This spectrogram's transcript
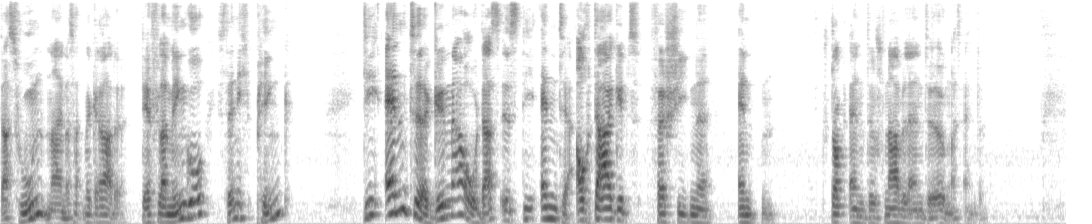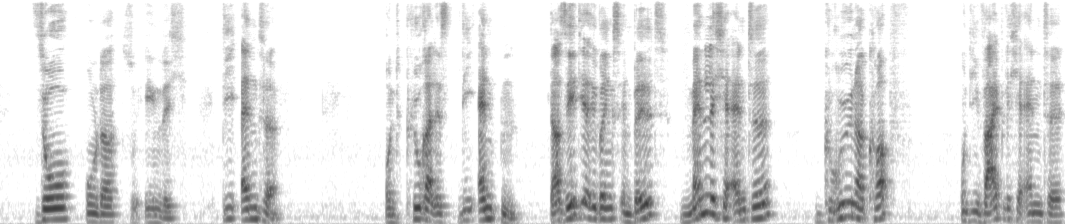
Das Huhn? Nein, das hatten wir gerade. Der Flamingo, ist der nicht pink? Die Ente, genau, das ist die Ente. Auch da gibt es verschiedene Enten. Stockente, Schnabelente, irgendwas Ente. So oder so ähnlich. Die Ente. Und Plural ist die Enten. Da seht ihr übrigens im Bild männliche Ente, grüner Kopf und die weibliche Ente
